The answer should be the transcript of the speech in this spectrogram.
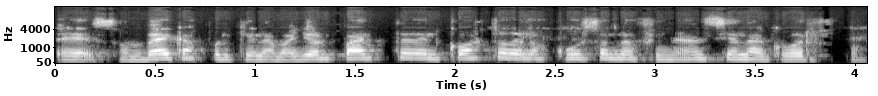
eh, son becas porque la mayor parte del costo de los cursos lo financia la Corfo.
